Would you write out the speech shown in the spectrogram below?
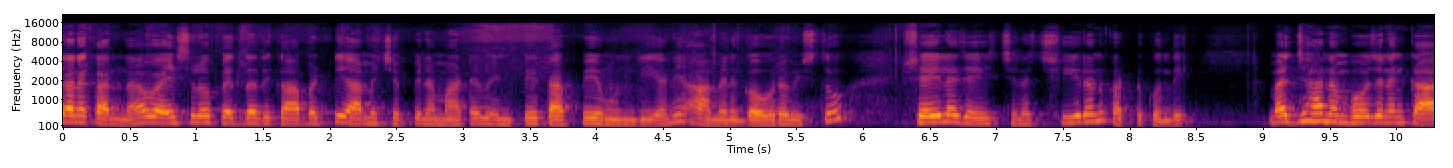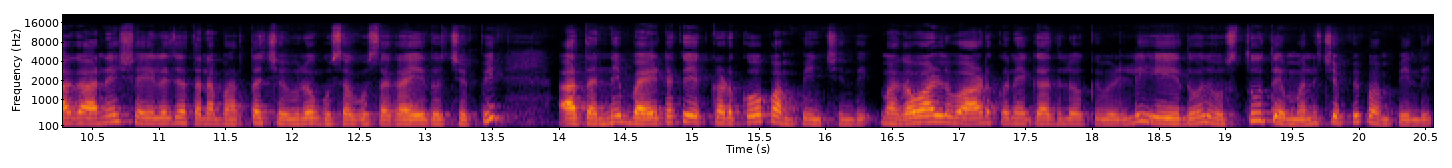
తనకన్నా వయసులో పెద్దది కాబట్టి ఆమె చెప్పిన మాట వింటే తప్పేముంది అని ఆమెను గౌరవిస్తూ శైలజ ఇచ్చిన చీరను కట్టుకుంది. మధ్యాహ్నం భోజనం కాగానే శైలజ తన భర్త చెవిలో గుసగుసగా ఏదో చెప్పి అతన్ని బయటకు ఎక్కడికో పంపించింది. మగవాళ్ళు వాడుకునే గదిలోకి వెళ్ళి ఏదో వస్తువు తెమ్మని చెప్పి పంపింది.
